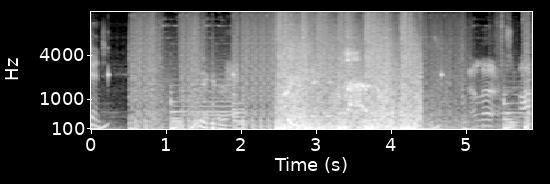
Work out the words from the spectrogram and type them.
agent. Negative. Alert.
